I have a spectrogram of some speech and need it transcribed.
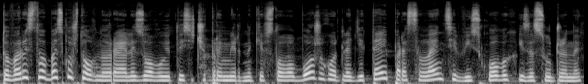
Товариство безкоштовно реалізовує тисячі примірників Слова Божого для дітей, переселенців, військових і засуджених.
